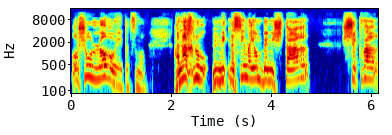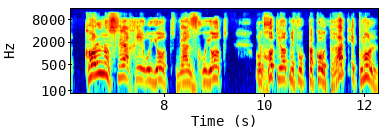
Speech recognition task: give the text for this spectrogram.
או שהוא לא רואה את עצמו. אנחנו מתנסים היום במשטר שכבר כל נושא החירויות והזכויות הולכות להיות מפוקפקות. רק אתמול,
